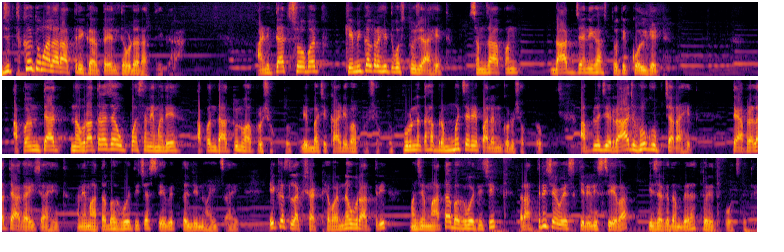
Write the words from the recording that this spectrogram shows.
जितकं तुम्हाला रात्री करता येईल तेवढं रात्री करा. आणि त्याचसोबत केमिकल रहित वस्तू ज्या आहेत समजा आपण दात ज्याने घासतो ते कोलगेट. आपण त्या नवरात्राच्या उपासनेमध्ये आपण दातून वापरू शकतो लिंबाचे काडे वापरू शकतो पूर्णतः ब्रह्मचर्य पालन करू शकतो. आपलं जे राजभोग उपचार आहेत ते आपल्याला त्यागायचे आहेत आणि माता भगवतीच्या सेवेत तल्लीन व्हायचं आहे. एकच लक्षात ठेवा नवरात्री म्हणजे माता भगवतीची रात्रीच्या वेळेस केलेली सेवा ही जगदंबेला त्वरित पोहोचवते.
